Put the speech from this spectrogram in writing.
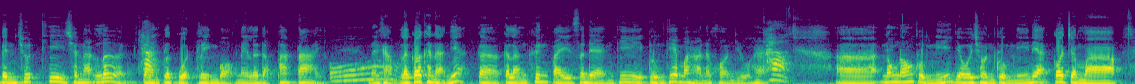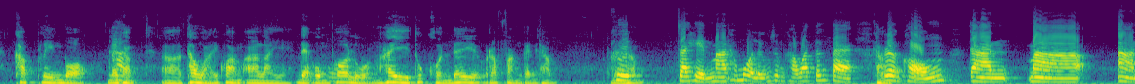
เป็นชุดที่ชนะเลิศค่ะ การประกวดเพลงบอกในระดับภาคใต้โอ้นะครับ แล้วก็ขณะเนี้ยก็กำลังขึ้นไปแสดงที่กรุงเทพมหานครอยู่ฮะ ค่ะ อ่าน้องๆ กลุ่มนี้เยาวชนกลุ่มนี้เนี่ยก็จะมาขับเพลงบอกนะครับอ่าถวายความอาลัยแด่องค์พ่อหลวงให้ทุกคนได้รับฟังกันครับ คือนะครับ จะเห็นมาทั้งหมดเลยคุณผู้ชมคะว่าตั้งแต่ครับเรื่องของการมาอ่าน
